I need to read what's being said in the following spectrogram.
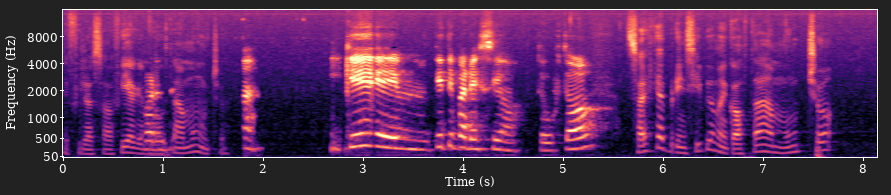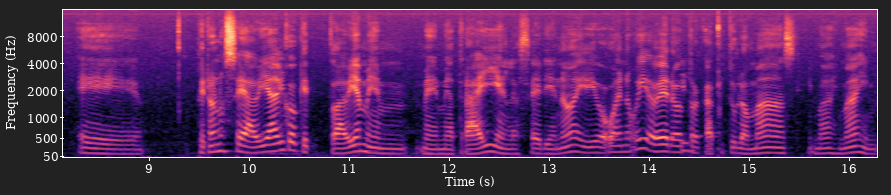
de filosofía que me gustaba mucho. Ah, ¿Y qué, qué te pareció? ¿Te gustó? Sabes que al principio me costaba mucho, eh, pero no sé, había algo que todavía me, me, me atraía en la serie, ¿no? Y digo, bueno, voy a ver otro capítulo más y más y más y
